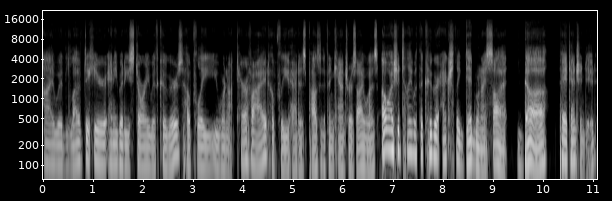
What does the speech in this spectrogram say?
I would love to hear anybody's story with cougars. Hopefully, you were not terrified. Hopefully, you had as positive encounter as I was. Oh, I should tell you what the cougar actually did when I saw it. Duh. Pay attention, dude.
